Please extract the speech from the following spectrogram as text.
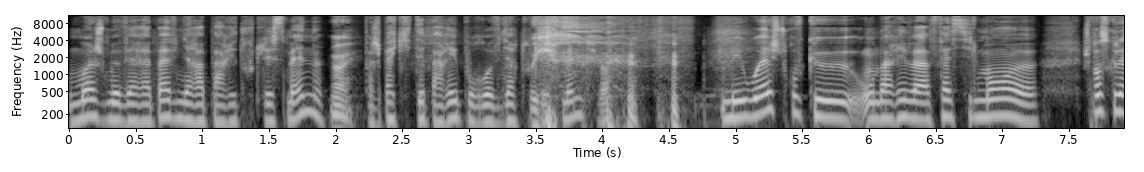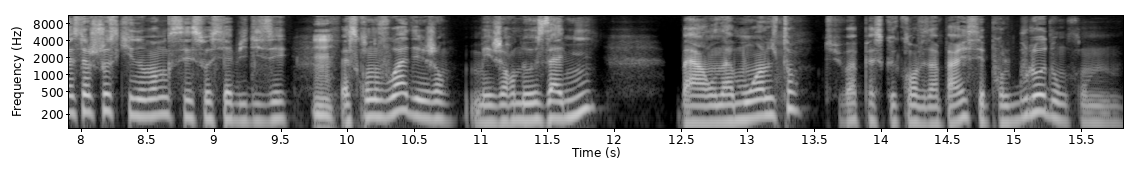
Moi, je me verrais pas venir à Paris toutes les semaines. Ouais. Enfin, je vais pas quitter Paris pour revenir toutes Oui. les semaines, tu vois. Mais ouais, je trouve que on arrive à facilement. euh, Je pense que la seule chose qui nous manque, c'est sociabiliser, Mm. parce qu'on voit des gens, mais genre nos amis, bah on a moins le temps, tu vois, parce que quand on vient à Paris, c'est pour le boulot, donc on,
